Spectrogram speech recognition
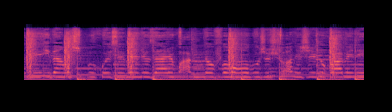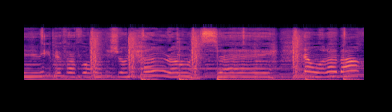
弟。一般我是不会随便就在这花瓶兜风，我不是说你是个花瓶，你你别发疯。你说你很容易碎，让我来保护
